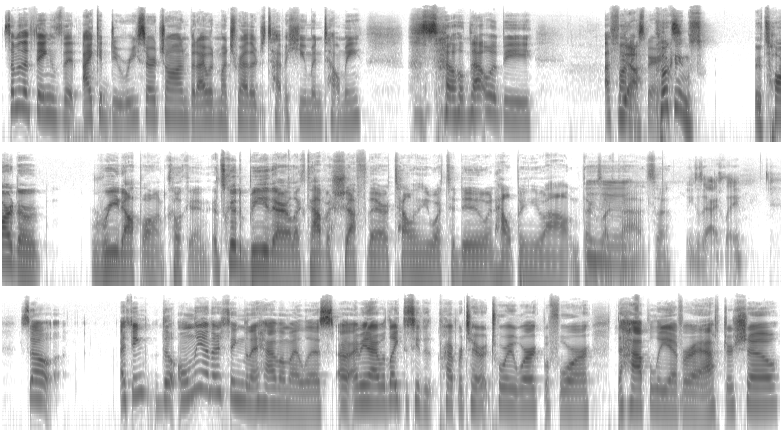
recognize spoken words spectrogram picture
some of the things that I could do research on, but I would much rather just have a human tell me. So that would be a fun yeah, experience. cooking's it's hard to read up on cooking. It's good to be there, like to have a chef there telling you what to do and helping you out and things Mm-hmm. like that. So Exactly. So I think the only other thing that I have on my list, uh, I mean, I would like to see the preparatory work before the Happily Ever After show.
